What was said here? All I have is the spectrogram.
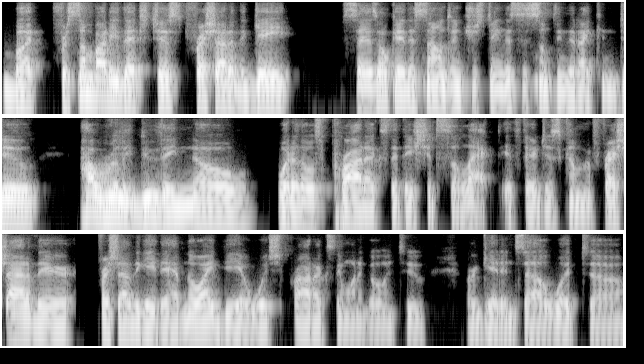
But for somebody that's just fresh out of the gate, says, okay, this sounds interesting. This is something that I can do. How really do they know what are those products that they should select if they're just coming fresh out of there, fresh out of the gate? They have no idea which products they want to go into or get and sell. What uh,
